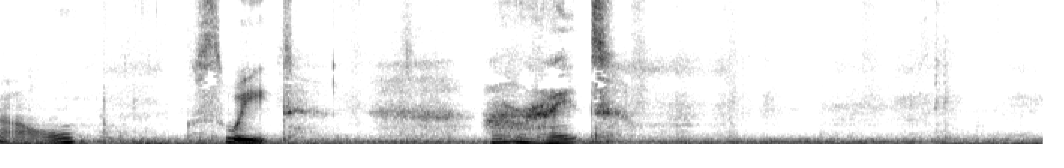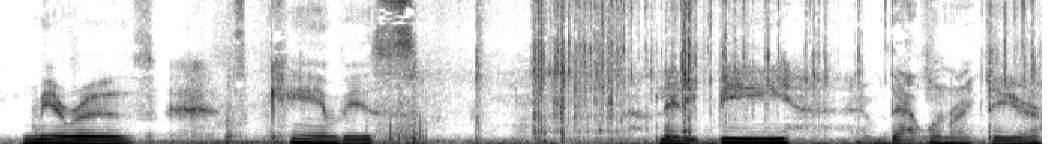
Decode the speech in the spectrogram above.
oh sweet all right mirrors, canvas. Let it be. That one right there.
